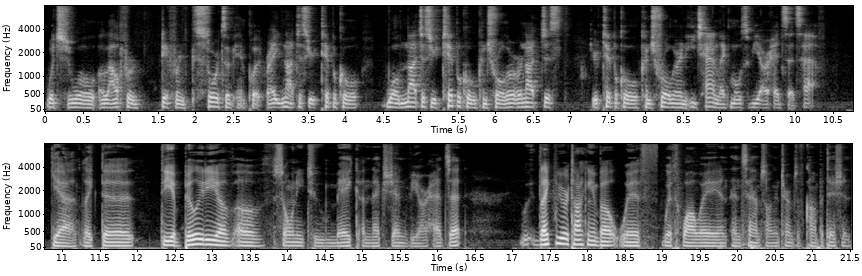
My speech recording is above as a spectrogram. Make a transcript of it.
which will allow for different sorts of input, right? Not just your typical, well, not just your typical controller or not just your typical controller in each hand like most VR headsets have. Yeah, like the the ability of, of Sony to make a next gen VR headset like we were talking about with with Huawei and, and Samsung in terms of competition,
